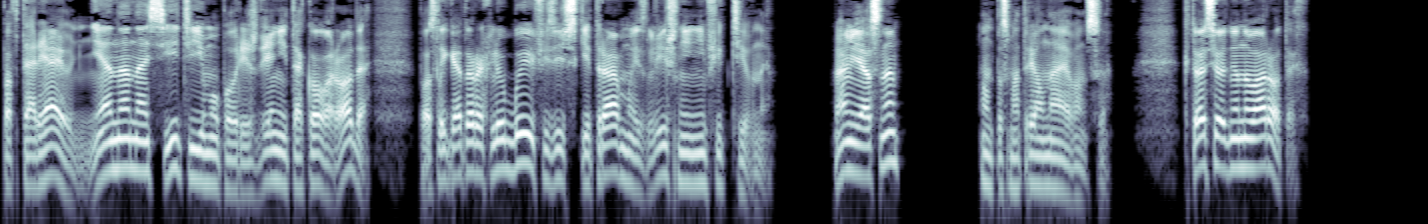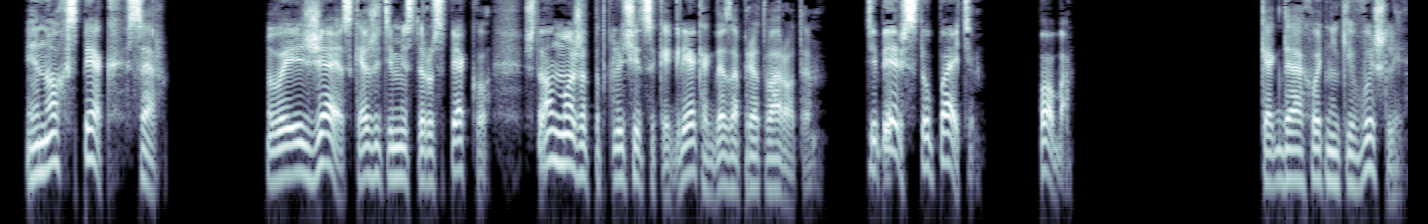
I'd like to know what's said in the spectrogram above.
повторяю, не наносите ему повреждений такого рода, после которых любые физические травмы излишне неэффективны. Вам ясно? Он посмотрел на Эванса. «Кто сегодня на воротах?» «Инох Спек, сэр», Выезжая, скажите мистеру Спекку, что он может подключиться к игре, когда запрет ворота. Теперь ступайте. Оба. Когда охотники вышли,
